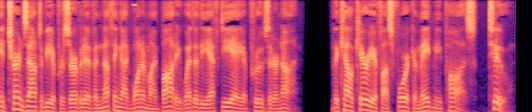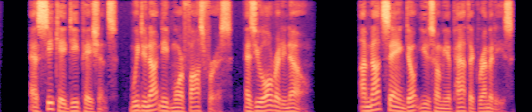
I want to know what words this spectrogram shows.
It turns out to be a preservative and nothing I'd want in my body whether the FDA approves it or not. The Calcarea phosphorica made me pause, too. As CKD patients, we do not need more phosphorus, as you already know. I'm not saying don't use homeopathic remedies,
